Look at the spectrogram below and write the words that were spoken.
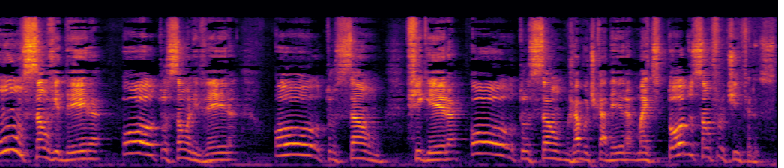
Uns são videira, outros são oliveira, outros são figueira, outros são jabuticabeira, mas todos são frutíferos.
